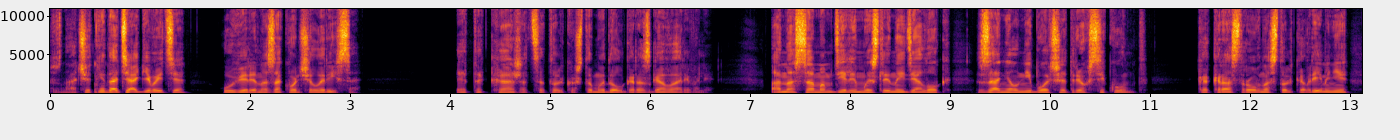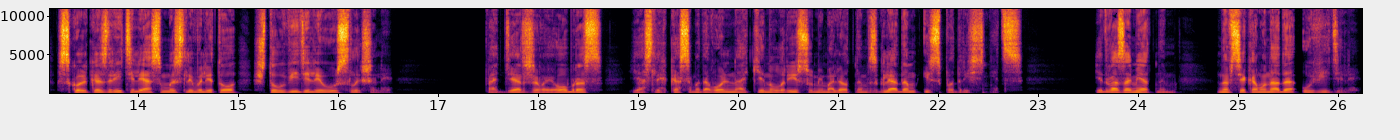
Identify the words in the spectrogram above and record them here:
значит, не дотягивайте», — уверенно закончила Риса. Это кажется только, что мы долго разговаривали. А на самом деле мысленный диалог занял не больше трех секунд. Как раз ровно столько времени, сколько зрители осмысливали то, что увидели и услышали. Поддерживая образ, я слегка самодовольно окинул рису мимолетным взглядом из-под ресниц. Едва заметным, но все, кому надо, увидели.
